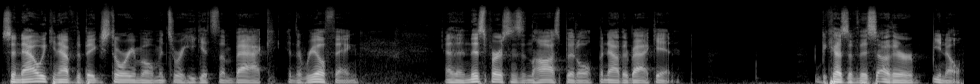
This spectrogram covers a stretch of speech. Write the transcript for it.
So now we can have the big story moments where he gets them back in the real thing. And then this person's in the hospital, but now they're back in because of this other, you know,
